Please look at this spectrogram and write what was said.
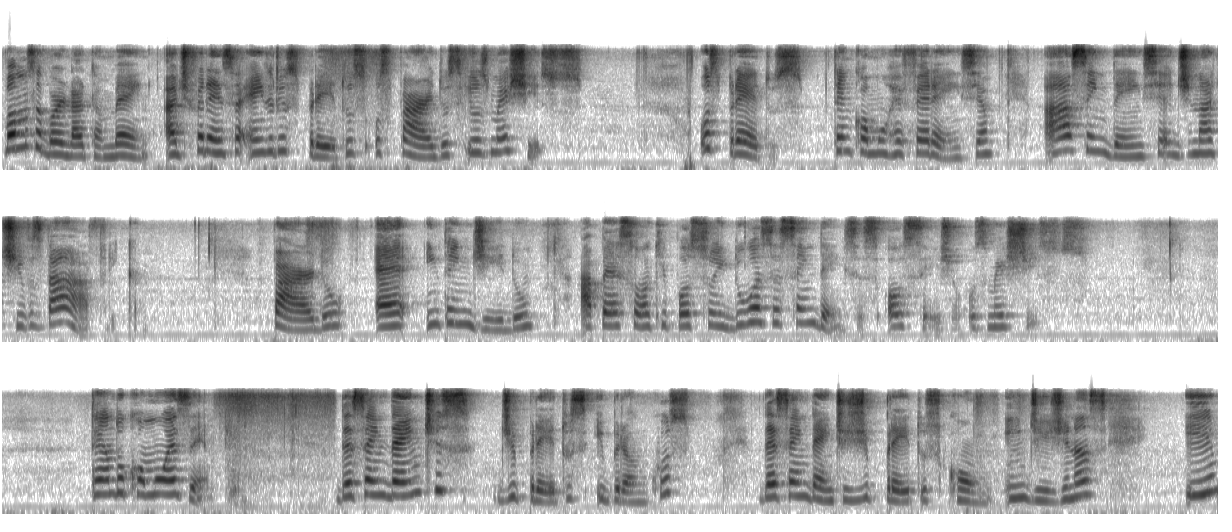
Vamos abordar também a diferença entre os pretos, os pardos e os mestiços. Os pretos tem como referência a ascendência de nativos da África. Pardo é entendido a pessoa que possui duas ascendências, ou seja, os mestiços. Tendo como exemplo descendentes de pretos e brancos, descendentes de pretos com indígenas e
